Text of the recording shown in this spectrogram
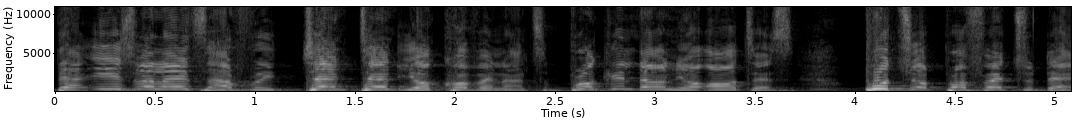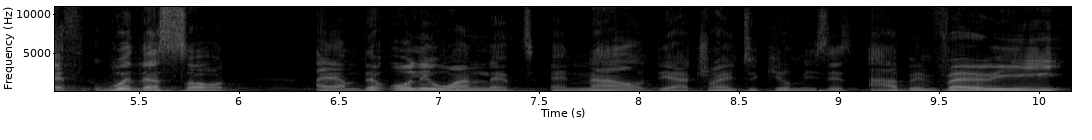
The Israelites have rejected your covenant, broken down your altars, put your prophet to death with a sword. I am the only one left. And now they are trying to kill me. He says, I've been very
